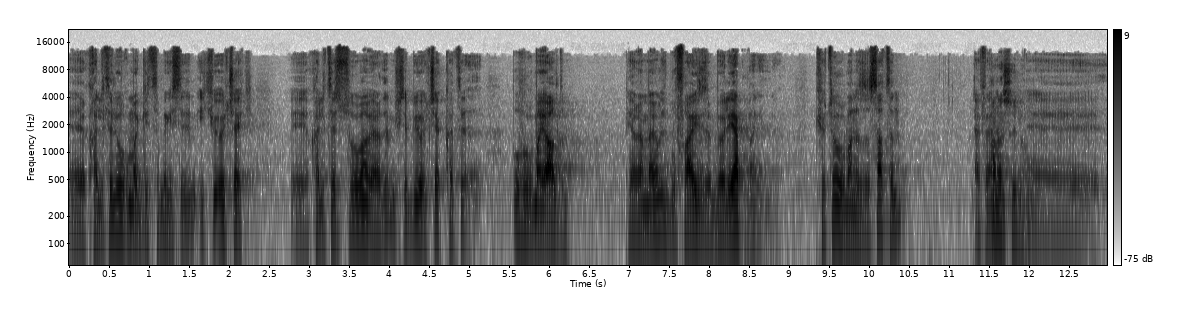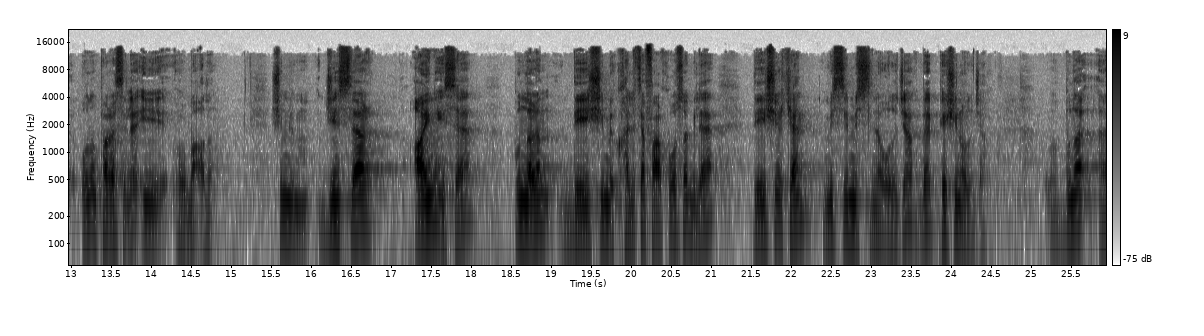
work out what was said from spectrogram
e, kaliteli hurma getirmek istedim. İki ölçek e, kalitesiz hurma verdim. İşte bir ölçek katı bu hurmayı aldım. Peygamberimiz bu faizdir. Böyle yapmayın diyor. Kötü hurmanızı satın. Efendim, Parasıyla e, onun parasıyla iyi hurma alın. Şimdi cinsler aynı ise bunların değişimi, kalite farkı olsa bile değişirken misli misline olacak ve peşin olacak. Buna e,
